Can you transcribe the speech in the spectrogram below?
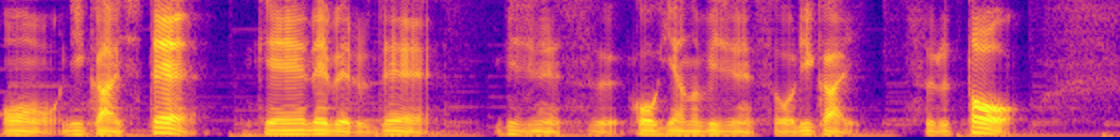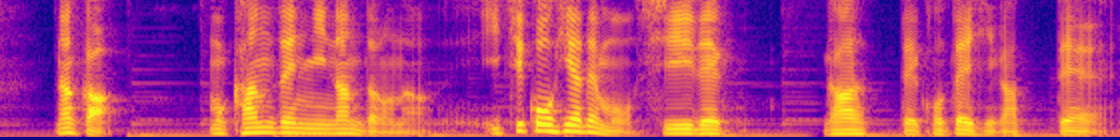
を理解して、経営レベルでビジネス、コーヒー屋のビジネスを理解すると、なんか、もう完全になんだろうな、1コーヒー屋でも仕入れがあって、固定費があって、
